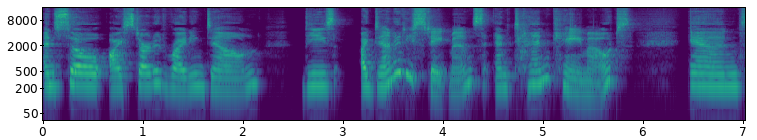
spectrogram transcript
And so I started writing down these identity statements and 10 came out. And,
